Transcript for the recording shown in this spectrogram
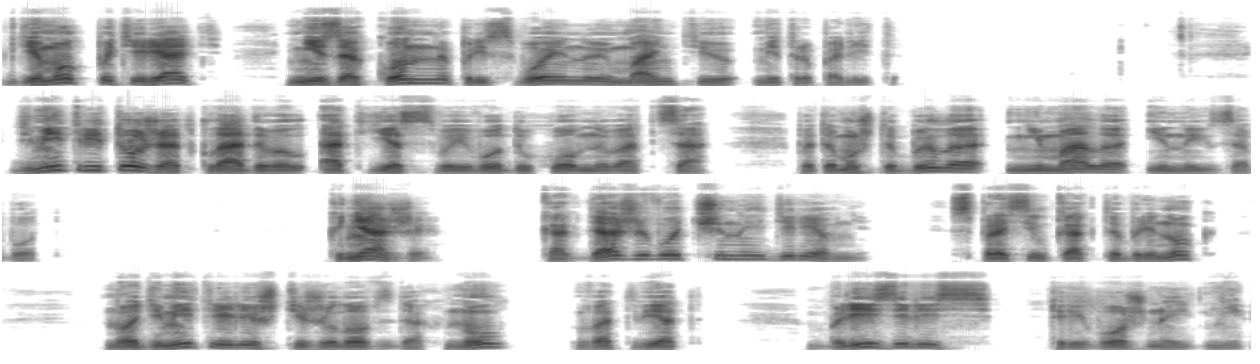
где мог потерять незаконно присвоенную мантию митрополита. Дмитрий тоже откладывал отъезд своего духовного отца, потому что было немало иных забот. — Княже, когда же вотчина деревни? — спросил как-то Бринок, но Дмитрий лишь тяжело вздохнул в ответ. Близились тревожные дни.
